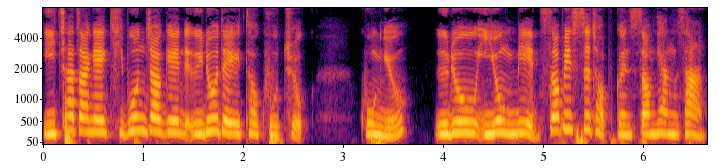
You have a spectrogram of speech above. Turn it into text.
2차 장애 기본적인 의료 데이터 구축, 공유, 의료 이용 및 서비스 접근성 향상,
